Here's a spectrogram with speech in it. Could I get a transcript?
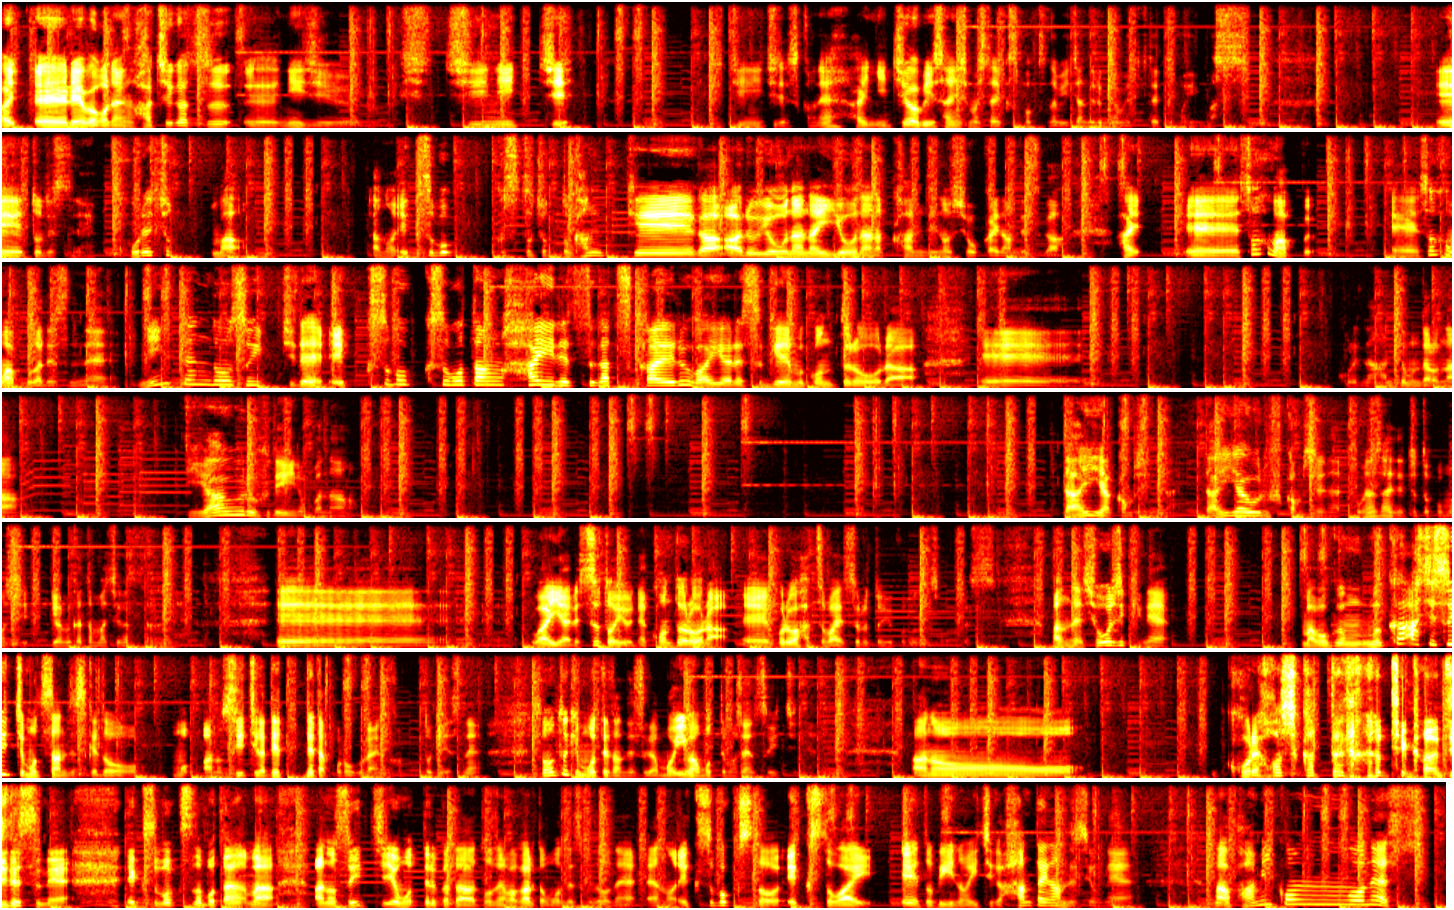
はい、えー、令和5年8月、えー、27日 ?7 日ですかね。はい、日曜日サインしました Xbox ナビチャンネル決めていきたいと思います。えーとですね、これちょっと、まあ、あの、Xbox とちょっと関係があるようなないような感じの紹介なんですが、はい、えー、ソフマップ。えー、ソフマップがですね、任天堂 switch で Xbox ボタン配列が使えるワイヤレスゲームコントローラー、えー、これなんて読むんだろうな。ディアウルフでいいのかな？ダイヤかもしれない。ダイヤウルフかもしれない。ごめんなさいね。ちょっともし読み方間違ってたらね。えー、ワイヤレスというね、コントローラー、えー、これを発売するということだそうです。あのね、正直ね、まあ僕、昔スイッチ持ってたんですけど、もう、あの、スイッチが出た頃ぐらいの時ですね。その時持ってたんですが、もう今持ってません、スイッチね。あのー、これ欲しかったなって感じですね。Xbox のボタン、まあ、あの、スイッチを持ってる方は当然わかると思うんですけどね、あの、Xbox と X と Y、A と B の位置が反対なんですよね。まあ、ファミコンをね、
